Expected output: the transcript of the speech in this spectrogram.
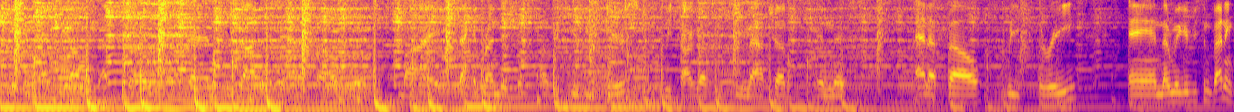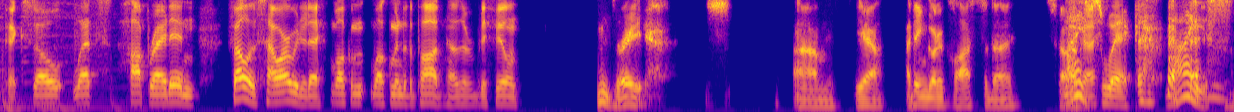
Nick and on this episode, and then we got into the NFL with my second rendition of the QB tiers. We talk about some key matchups in this NFL Week Three, and then we give you some betting picks. So let's hop right in, fellas. How are we today? Welcome, welcome into the pod. How's everybody feeling? Great. S- Um, yeah, I didn't go to class today. So Nice, Zwick. Nice.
